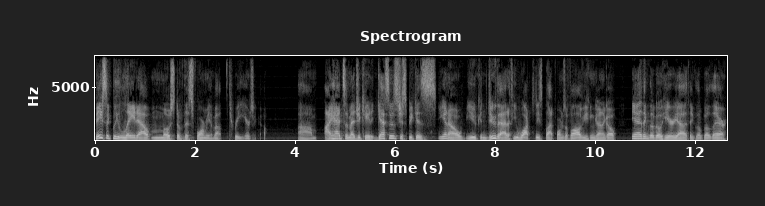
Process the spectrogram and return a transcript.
basically laid out most of this for me about three years ago. Um, I had some educated guesses just because, you know, you can do that. If you watch these platforms evolve, you can kind of go, yeah, I think they'll go here. Yeah, I think they'll go there.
